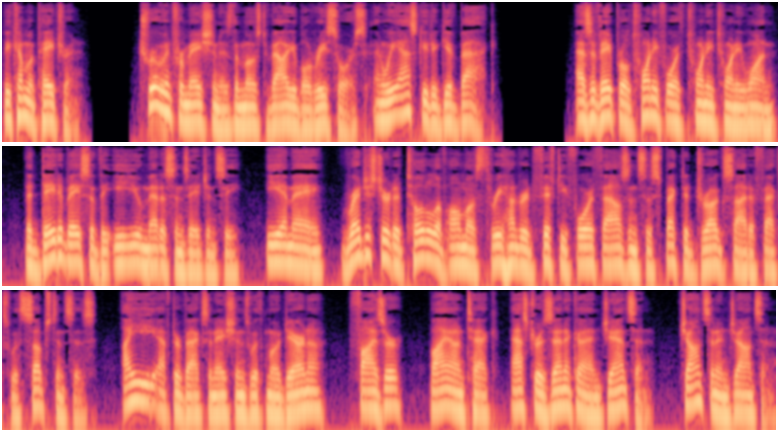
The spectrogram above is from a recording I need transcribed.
Become a patron. True information is the most valuable resource, and we ask you to give back. As of April 24, 2021, the database of the EU Medicines Agency, EMA, registered a total of almost 354,000 suspected drug side effects with substances, i.e., after vaccinations with Moderna, Pfizer, BioNTech, AstraZeneca, and Janssen, Johnson & Johnson.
